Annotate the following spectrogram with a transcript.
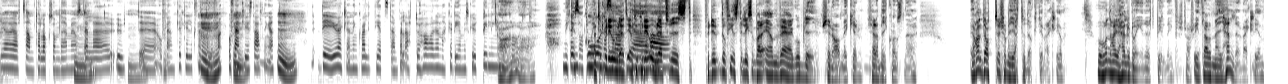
vi har ju haft samtal också om det här med att Mm. ställa ut Mm. eh, offentligt till exempel, Mm. offentlig Mm. gestaltning. Att det- det är ju verkligen en kvalitetsstämpel att du har en akademisk utbildning inom Ja, konst. ja. Mycket saker Jag tycker, det är orätt, jag tycker det är orättvist. För det, då finns det liksom bara en väg att bli keramiker, keramikkonstnär. Jag har en dotter som är jätteduktig verkligen. Och hon har ju heller då ingen utbildning förstås. Inte av mig heller verkligen.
